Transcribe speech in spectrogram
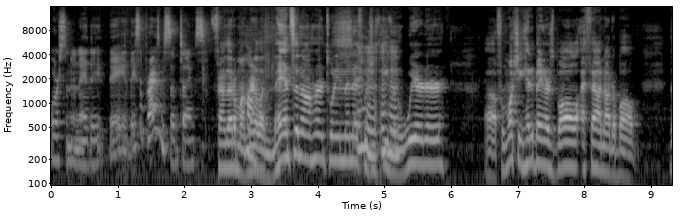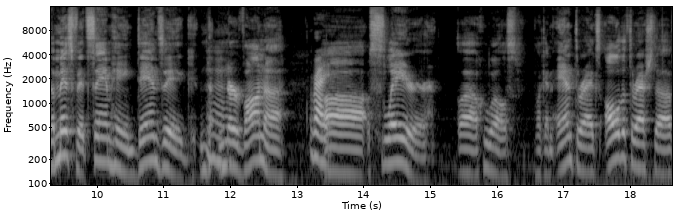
Horson and I they they, they surprise me sometimes. Found out about Marilyn Manson on 120 Minutes, which is even weirder. Uh, from watching Headbangers Ball, I found out about the Misfits, Samhain, Danzig, N- Nirvana, right. uh, Slayer, uh, who else? Fucking Anthrax, all the thrash stuff,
